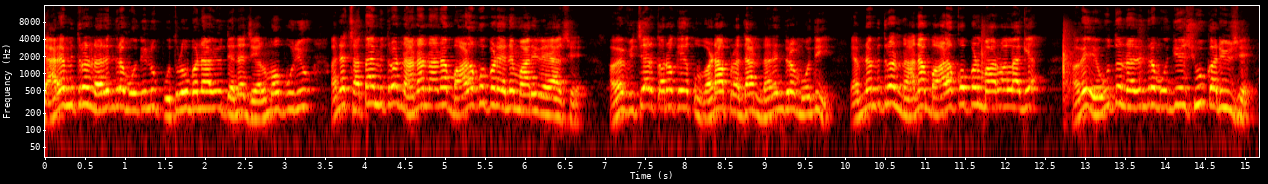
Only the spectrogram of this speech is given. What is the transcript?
ત્યારે મિત્રો, નરેન્દ્ર મોદીનું પૂતળું બનાવ્યું, તેને જેલમાં પૂર્યું અને છતાંય મિત્રો નાના નાના બાળકો પણ એને મારી રહ્યા છે. હવે વિચાર કરો કે એક વડાપ્રધાન નરેન્દ્ર મોદી, એમના મિત્રો નાના બાળકો પણ મારવા લાગ્યા. હવે એવું તો નરેન્દ્ર મોદીએ શું કર્યું છે?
